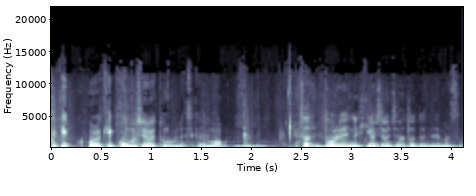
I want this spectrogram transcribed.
で結構これ結構面白いと思うんですけども、うん、さあ奴隷の東のチャートで出ます？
